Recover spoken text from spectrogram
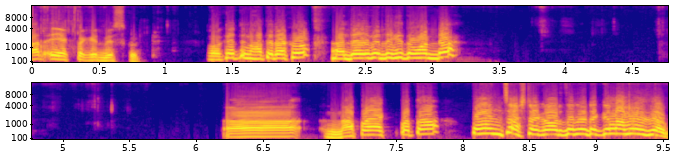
আর এক প্যাকেট বিস্কুট ওকে তুমি হাতে রাখো। দেখবে দেখি তোমারটা। নাপা এক পাতা পঞ্চাশ টাকা অর্জন, এটা কেলাম হয়ে যাক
